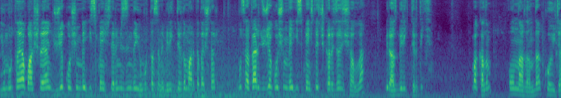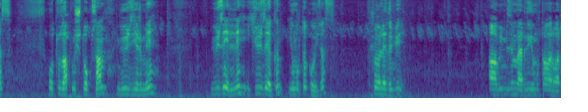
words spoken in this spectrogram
yumurtaya başlayan cüce koşun ve ispençlerimizin de yumurtasını biriktirdim arkadaşlar. Bu sefer cüce koşun ve ispençte çıkaracağız inşallah. Biraz biriktirdik. Bakalım onlardan da koyacağız. 30, 60, 90, 120, 150, 200'e yakın yumurta koyacağız. Şöyle de bir abimizin verdiği yumurtalar var.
